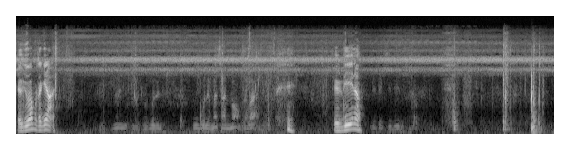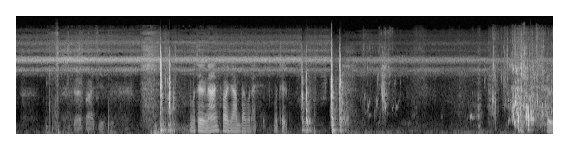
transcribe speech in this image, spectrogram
ถืออยู่ว่าพอตะกี้หน่อยกูบ่เลยมาชันมองแต่ว่าถือดีเนาะนี่แต่ขี้ดินเจอปลาจิตมาถือนะก็ยามไปบ่ได้มาถือถือ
